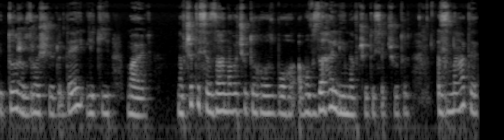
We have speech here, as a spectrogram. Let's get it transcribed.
і теж зрощую людей, які мають навчитися заново чути голос Бога, або взагалі навчитися чути, знати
